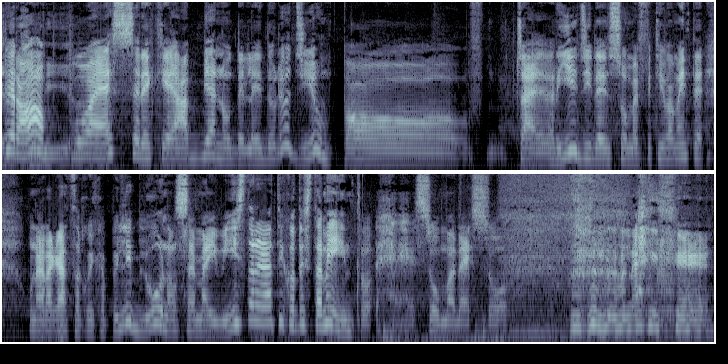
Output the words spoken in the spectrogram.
Però Piacceria. può essere che abbiano delle ideologie un po' cioè rigide, insomma, effettivamente una ragazza con i capelli blu non si è mai vista nell'Antico Testamento. Eh, insomma, adesso non è che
